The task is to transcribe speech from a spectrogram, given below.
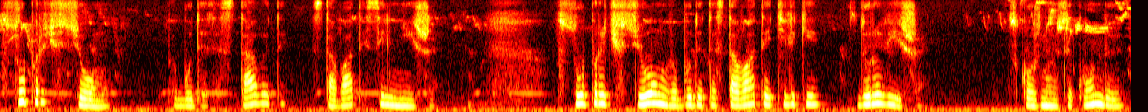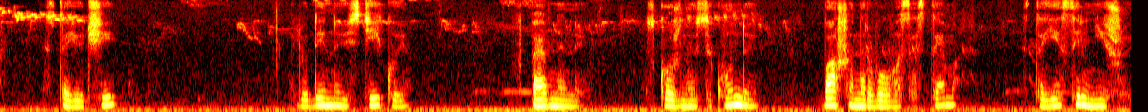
всупереч всьому ви будете ставити, ставати сильніше. Всупереч всьому ви будете ставати тільки здоровіше, з кожною секундою стаючи людиною стійкою, впевненою, з кожною секундою ваша нервова система стає сильнішою.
